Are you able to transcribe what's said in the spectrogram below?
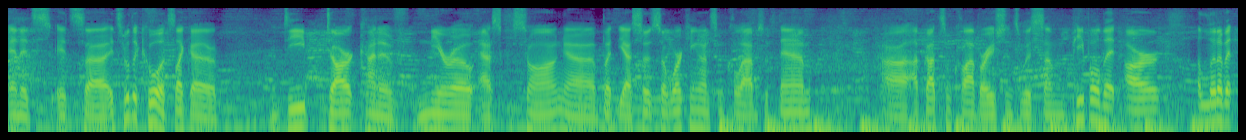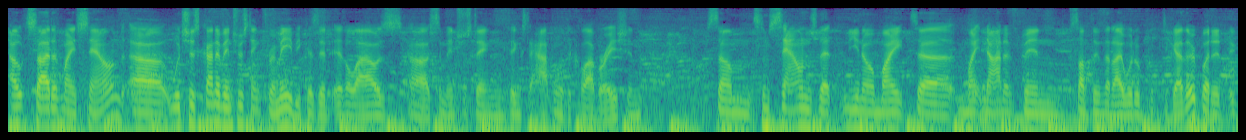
and it's it's uh, it's really cool. It's like a deep, dark kind of Nero-esque song. Uh, but yeah, so so working on some collabs with them. Uh, I've got some collaborations with some people that are a little bit outside of my sound, uh, which is kind of interesting for me because it, it allows uh, some interesting things to happen with the collaboration. Some some sounds that you know might uh, might not have been something that I would have put together, but it, it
